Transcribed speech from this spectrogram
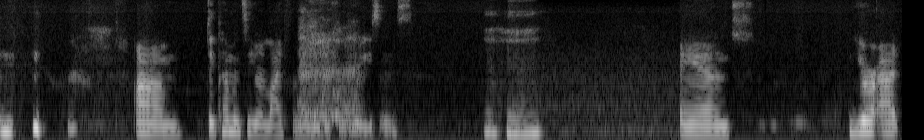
um, they come into your life for many different reasons. Mm-hmm. And you're at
